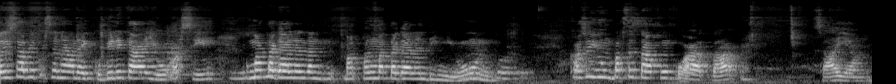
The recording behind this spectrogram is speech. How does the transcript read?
Kaya sabi ko sa nanay ko, bili tayo kasi kung matagalan lang, pang matagalan din yun. Kasi yung box na tapong ko ata, sayang.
